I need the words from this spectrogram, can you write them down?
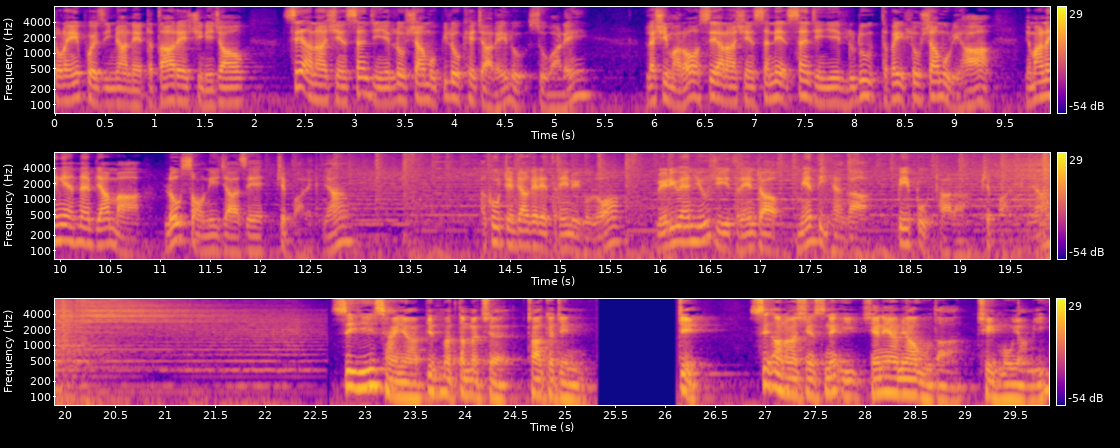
တော်လှန်ရေးဖွဲ့စည်းများနဲ့တသားတည်းရှိနေကြောင်းစစ်အာဏာရှင်စန့်ကျင်ရေးလှုပ်ရှားမှုပြုလုပ်ခဲ့ကြတယ်လို့ဆိုပါတယ်။လက်ရှိမှာတော့စစ်အာဏာရှင်စနစ်စန့်ကျင်ရေးလူထုတပိတ်လှုပ်ရှားမှုတွေဟာမြန်မာနိုင်ငံအနှံ့ပြားမှာလှုပ်ဆောင်နေကြဆဲဖြစ်ပါတယ်ခင်ဗျာ။အခုတင်ပြခဲ့တဲ့သတင်းတွေကိုတော့ Radio NUG သတင်းတောက်မင်းတီဟန်ကပေးပို့ထားတာဖြစ်ပါတယ်ခင်ဗျာ။စီရေးဆိုင်ရာပြစ်မှတ်သတ်မှတ်ချက် targeting 1စစ်အာဏာရှင်စနစ်၏ရန်ရာများကိုသာချိန်မှုံရမည်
